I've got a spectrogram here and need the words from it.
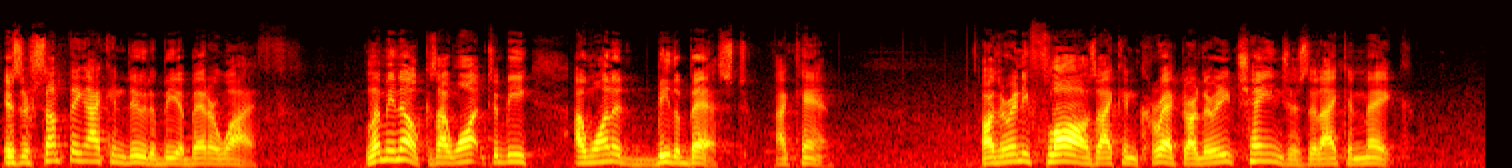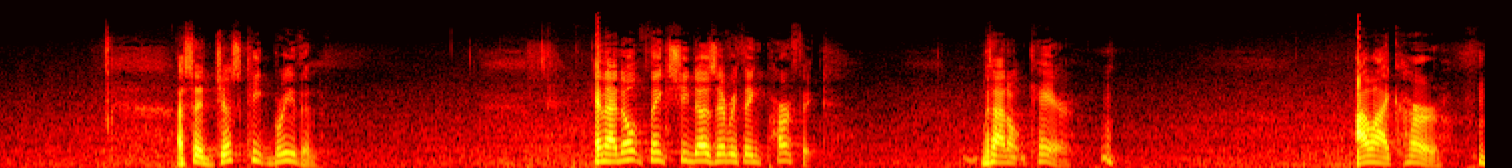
Is there something I can do to be a better wife? Let me know, because I want to be, I want to be the best I can. Are there any flaws I can correct? Are there any changes that I can make? I said, just keep breathing. And I don't think she does everything perfect, but I don't care. I like her.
